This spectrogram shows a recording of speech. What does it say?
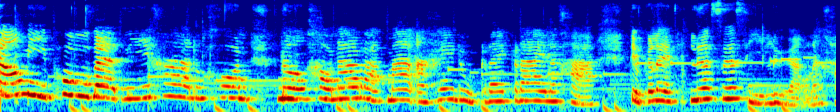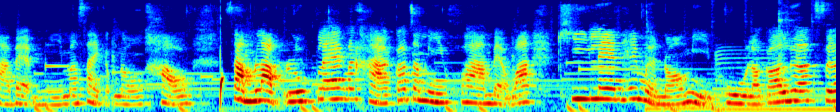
น้องหมีภูแบบนี้ค่ะทุกคนน้องเขาน่ารักมากอะให้ดูใกล้ๆนะคะ ติ๋วก็เลยเลือกเสื้อสีเหลืองนะคะ แบบนี้มาใส่กับน้องเขาสำหรับลุคแรกนะคะ ก็จะมีความแบบว่าขี้เล่นให้เหมือนน้องหมีภูแล้วก็เลือกเสื้อ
